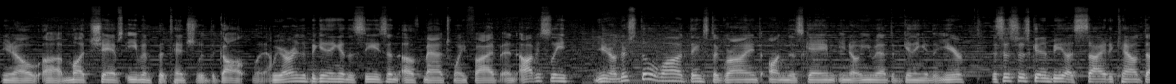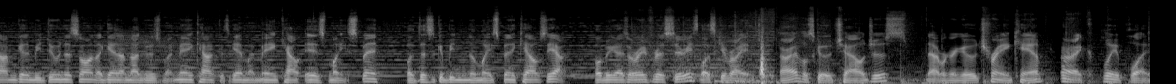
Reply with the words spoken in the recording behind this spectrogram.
you know, uh, MUT champs, even potentially the gauntlet. We are in the beginning of the season of Madden 25, and obviously, you know, there's still a lot of things to grind on this game, you know, even at the beginning of the year. This is just going to be a side account that I'm going to be doing this on. Again, I'm not doing this my main account because, again, my main account is Money Spent, but this is going to be the Money Spent account. So, yeah, Hope you guys are ready for this series. Let's get right. All right, let's go to challenges. Now we're going to go to training camp. All right, complete play.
